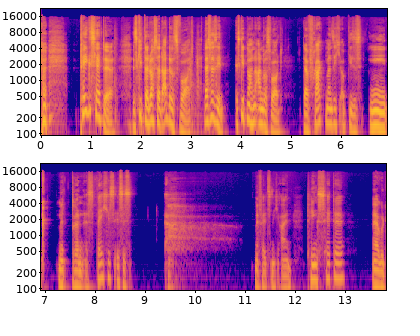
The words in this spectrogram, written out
Pinzette. Es gibt da noch so ein anderes Wort. Lass mal sehen. Es gibt noch ein anderes Wort. Da fragt man sich, ob dieses ng mit drin ist. Welches ist es? Ah, Mir fällt es nicht ein. Pinzette. Na ja, gut,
